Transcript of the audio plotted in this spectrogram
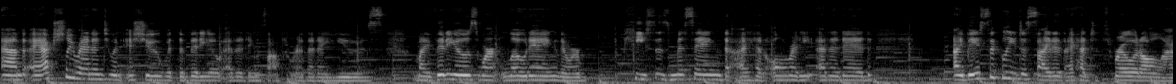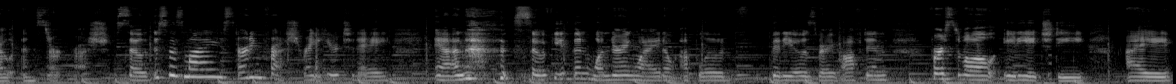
And I actually ran into an issue with the video editing software that I use. My videos weren't loading, there were pieces missing that I had already edited. I basically decided I had to throw it all out and start fresh. So this is my starting fresh right here today. And so if you've been wondering why I don't upload videos very often, first of all, ADHD. I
